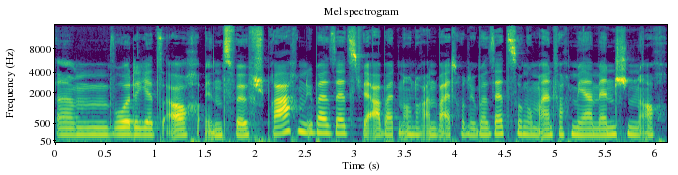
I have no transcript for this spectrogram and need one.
ähm, wurde jetzt auch in zwölf Sprachen übersetzt. Wir arbeiten auch noch an weiteren Übersetzungen, um einfach mehr Menschen auch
